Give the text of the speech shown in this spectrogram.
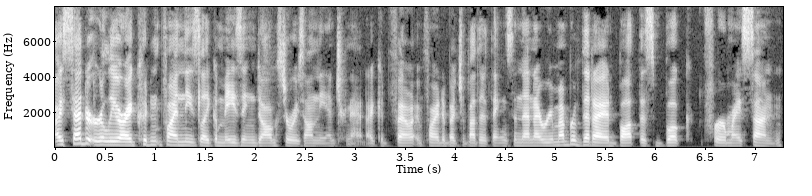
i said earlier i couldn't find these like amazing dog stories on the internet. I could find, find a bunch of other things. And then i remembered that i had bought this book for my son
